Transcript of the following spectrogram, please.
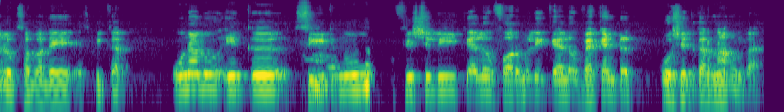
ਲੋਕ ਸਭਾ ਦੇ ਸਪੀਕਰ ਉਹਨਾਂ ਨੂੰ ਇੱਕ ਸੀਟ ਨੂੰ ਅਫੀਸ਼ੀਅਲੀ ਕਹਿ ਲਓ ਫਾਰਮਲੀ ਕਹਿ ਲਓ ਵੈਕੈਂਟ ਘੋਸ਼ਿਤ ਕਰਨਾ ਹੁੰਦਾ ਹੈ।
